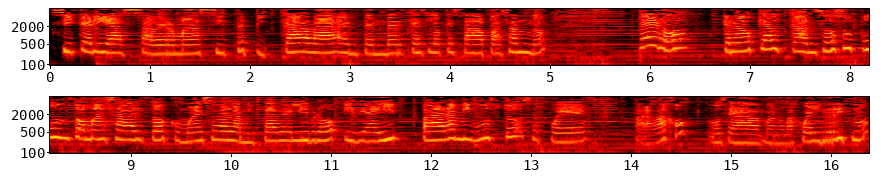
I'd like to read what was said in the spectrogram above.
sí querías saber más, sí te picaba entender qué es lo que estaba pasando, pero creo que alcanzó su punto más alto como eso de la mitad del libro y de ahí para mi gusto se fue para abajo, o sea, bueno, bajó el ritmo.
